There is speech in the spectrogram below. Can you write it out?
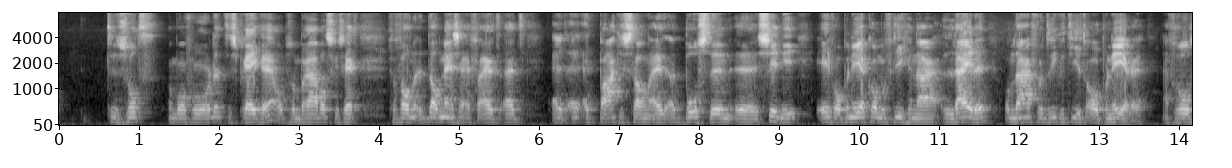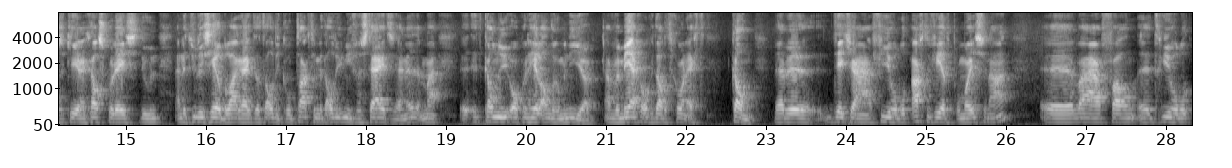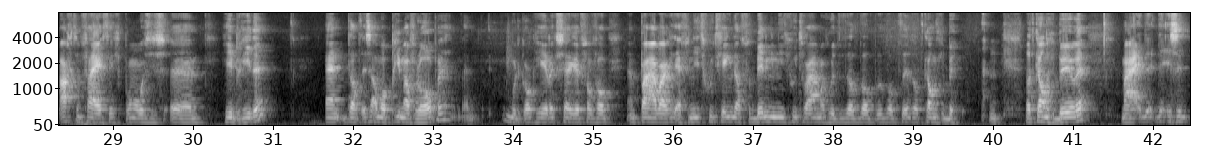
te zot om over woorden te spreken, hè, op zo'n Brabants gezegd. Van, dat mensen even uit, uit uit, Pakistan, uit, Boston, uh, Sydney, even op en neer komen vliegen naar Leiden om daar voor drie kwartier te openeren. En vervolgens een keer een gastcollege te doen. En natuurlijk is het heel belangrijk dat al die contacten met al die universiteiten zijn. Hè? Maar eh, het kan nu op een heel andere manier. En we merken ook dat het gewoon echt kan. We hebben dit jaar 448 promoties gedaan. Uh, waarvan uh, 358 promoties hybride. En dat is allemaal prima verlopen moet ik ook eerlijk zeggen, van, van een paar waar het even niet goed ging, dat verbindingen niet goed waren. Maar goed, dat, dat, dat, dat, dat, kan, gebeuren. dat kan gebeuren. Maar is het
